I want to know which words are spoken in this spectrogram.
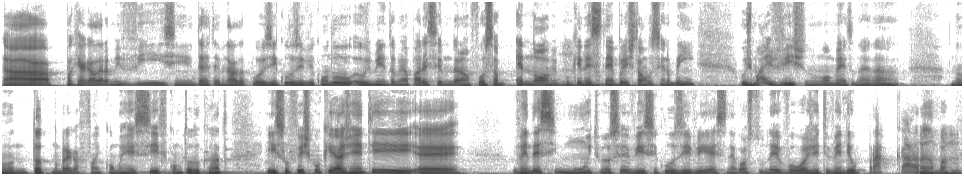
para que a galera me visse em determinada coisa. Inclusive, quando os meninos também apareceram, me deram uma força enorme, porque nesse tempo eles estavam sendo bem os mais vistos no momento, né? Na, no, tanto no Brega Funk como em Recife, como todo canto. Isso fez com que a gente é, vendesse muito meu serviço. Inclusive, esse negócio do Nevou, a gente vendeu pra caramba uhum.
